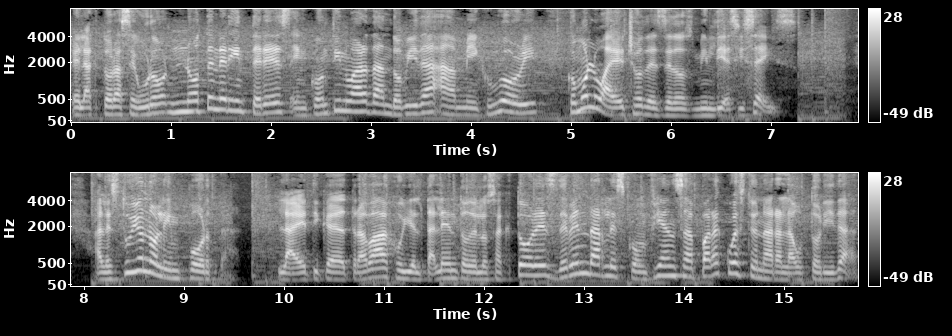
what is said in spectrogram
El actor aseguró no tener interés en continuar dando vida a Mick Rory como lo ha hecho desde 2016. Al estudio no le importa. La ética de trabajo y el talento de los actores deben darles confianza para cuestionar a la autoridad.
